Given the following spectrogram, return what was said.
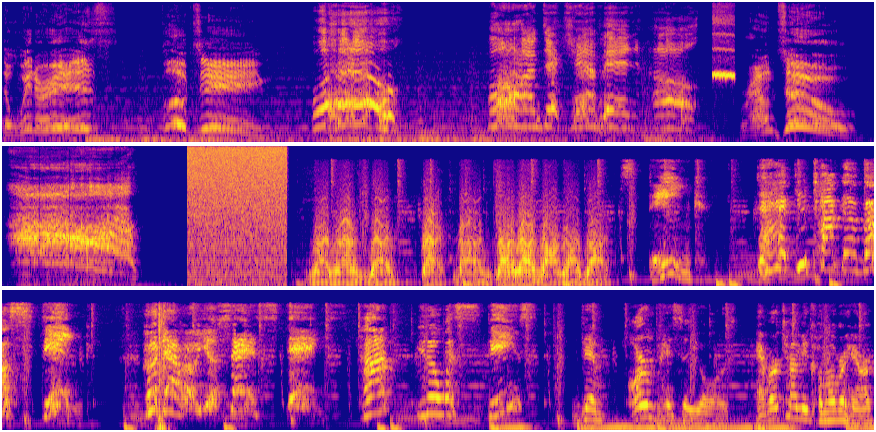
And the winner is... Blue Team! Woohoo! Oh, I'm the champion! Oh. Round two! Ah! Stink? The heck you talking about stink? Who the hell you say stinks? Huh? You know what stinks? Them armpits of yours. Every time you come over here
